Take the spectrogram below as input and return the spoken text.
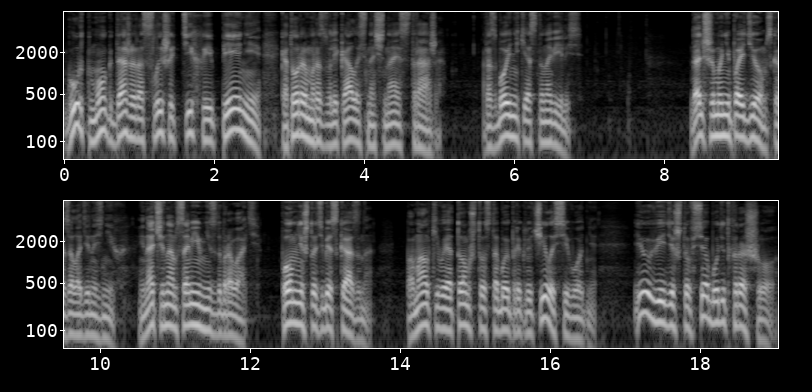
Гурт мог даже расслышать тихое пение, которым развлекалась ночная стража. Разбойники остановились. «Дальше мы не пойдем», — сказал один из них, «иначе нам самим не сдобровать. Помни, что тебе сказано. Помалкивай о том, что с тобой приключилось сегодня, и увидишь, что все будет хорошо.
